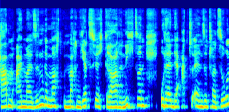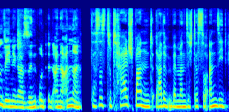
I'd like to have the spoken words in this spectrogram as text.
haben einmal Sinn gemacht und machen jetzt vielleicht gerade nicht Sinn oder in der aktuellen Situation weniger Sinn und in einer anderen das ist total spannend, gerade wenn man sich das so ansieht,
